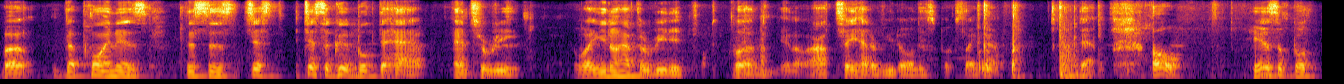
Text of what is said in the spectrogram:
But the point is, this is just just a good book to have and to read. Well, you don't have to read it, but you know, I'll tell you how to read all these books like that. Yeah. Oh, here's a book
